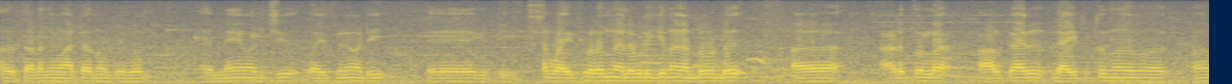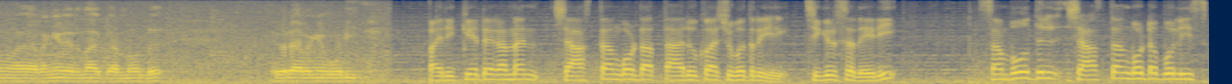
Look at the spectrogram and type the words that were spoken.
അത് തടഞ്ഞു മാറ്റാൻ നോക്കിയപ്പം എന്നെയും അടിച്ച് വൈഫിനും അടി കിട്ടി. വൈഫ് കിടന്ന് നിലവിളിക്കുന്ന കണ്ടുകൊണ്ട് അടുത്തുള്ള ആൾക്കാർ ലൈറ്റ് ഇട്ടുന്നത് ഇറങ്ങി വരുന്നത് കണ്ടുകൊണ്ട് ഇവരിറങ്ങി ഓടി. പരിക്കേറ്റ കണ്ണൻ ശാസ്താംകോട്ട താലൂക്ക് ആശുപത്രിയിൽ ചികിത്സ തേടി. സംഭവത്തിൽ ശാസ്താംകോട്ട പോലീസ്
